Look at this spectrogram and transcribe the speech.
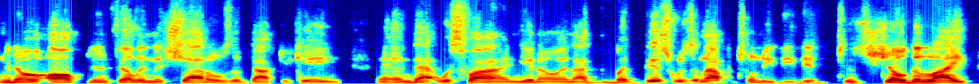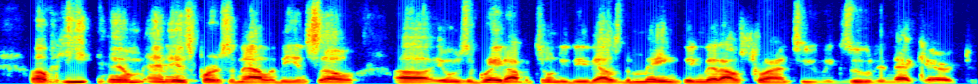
you know, often fell in the shadows of Dr. King, and that was fine, you know. And I, but this was an opportunity to, to show the light of he, him, and his personality, and so uh, it was a great opportunity. That was the main thing that I was trying to exude in that character.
